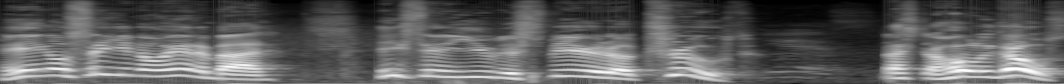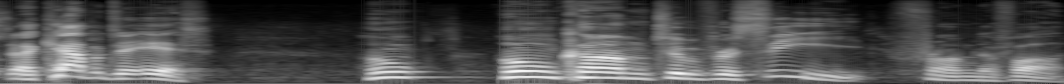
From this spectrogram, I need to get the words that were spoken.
He ain't gonna see you know anybody. He's sending you the Spirit of truth. That's the Holy Ghost, that capital S. Whom whom come to proceed from the Father.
